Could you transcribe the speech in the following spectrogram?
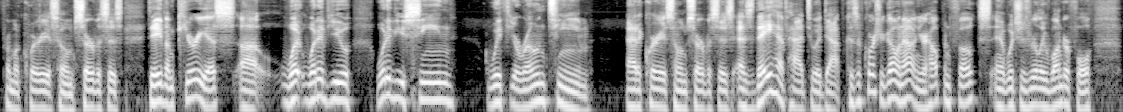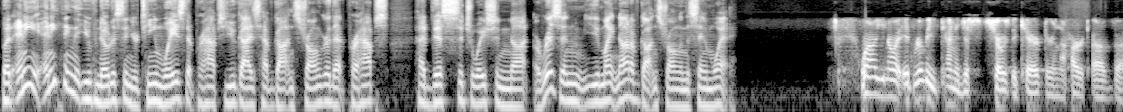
from Aquarius Home Services. Dave, I'm curious, uh, what what have you what have you seen with your own team at Aquarius Home Services as they have had to adapt? Because of course you're going out and you're helping folks, uh, which is really wonderful. But any anything that you've noticed in your team, ways that perhaps you guys have gotten stronger, that perhaps had this situation not arisen, you might not have gotten strong in the same way. Well, you know, it really kind of just shows the character and the heart of uh,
